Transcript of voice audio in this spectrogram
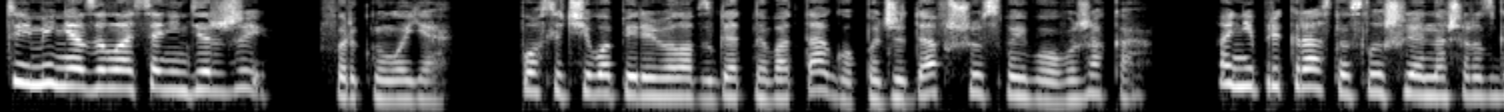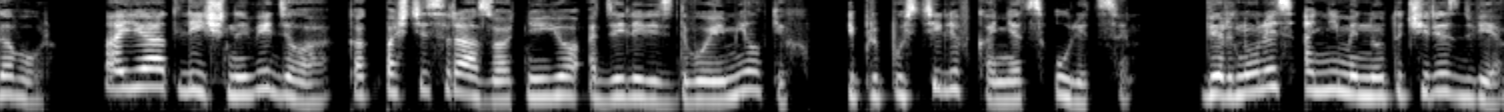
«Ты меня за лося не держи», — фыркнула я, после чего перевела взгляд на ватагу, поджидавшую своего вожака. Они прекрасно слышали наш разговор, а я отлично видела, как почти сразу от нее отделились двое мелких и припустили в конец улицы. Вернулись они минуты через две,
